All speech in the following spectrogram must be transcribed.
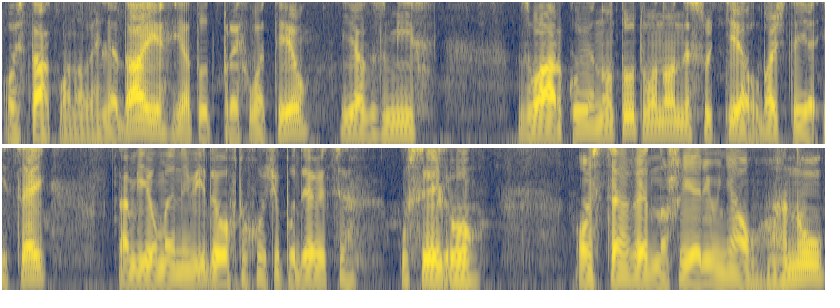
Ось так воно виглядає. Я тут прихватив, як зміг зваркою. Ну тут воно не суттєво. Бачите, я і цей. Там є у мене відео, хто хоче подивитися, усилював. Ось це видно, що я рівняв, гнув.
